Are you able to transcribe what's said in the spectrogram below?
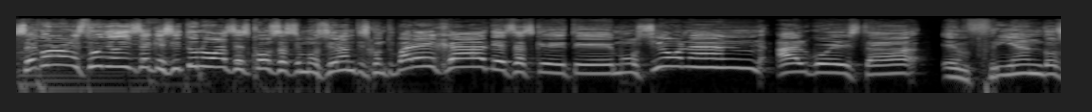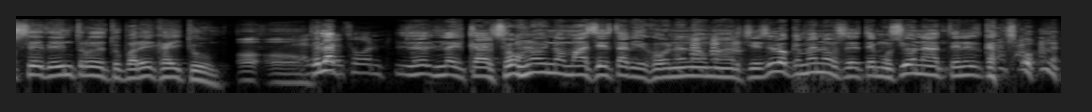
Según un estudio dice que si tú no haces cosas emocionantes con tu pareja, de esas que te emocionan, algo está enfriándose dentro de tu pareja y tú. Oh, oh. El la- calzón. la- el calzón, hoy nomás esta viejona, no marches. Es lo que menos eh, te emociona tener calzón.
